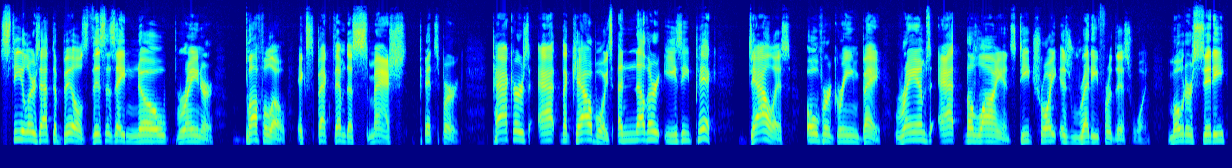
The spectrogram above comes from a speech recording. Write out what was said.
Steelers at the Bills. This is a no brainer. Buffalo, expect them to smash Pittsburgh. Packers at the Cowboys. Another easy pick. Dallas over Green Bay. Rams at the Lions. Detroit is ready for this one. Motor City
